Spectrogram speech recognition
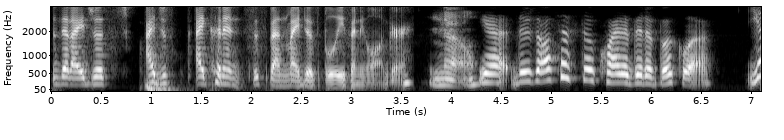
that I just, I just, I couldn't suspend my disbelief any longer. No. Yeah, there's also still quite a bit of book left Yeah,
